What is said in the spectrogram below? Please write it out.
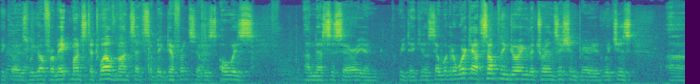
because we go from eight months to 12 months. That's a big difference. It was always unnecessary and ridiculous. So we're going to work out something during the transition period, which is uh,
